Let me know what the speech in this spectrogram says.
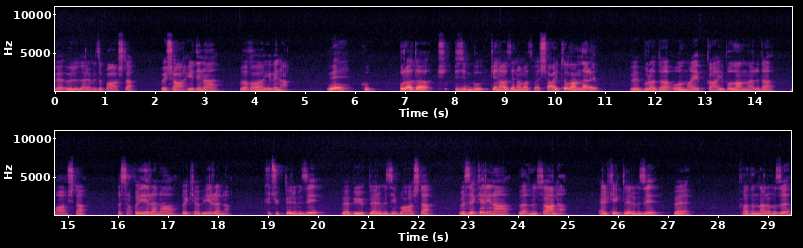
ve ölülerimizi bağışla ve şahidina ve gaibina ve burada bizim bu cenaze namazına şahit olanları ve burada olmayıp gayip olanları da bağışla. Ve sagirena ve kebirena. Küçüklerimizi ve büyüklerimizi bağışla. Ve zekerina ve ünsana. Erkeklerimizi ve kadınlarımızı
